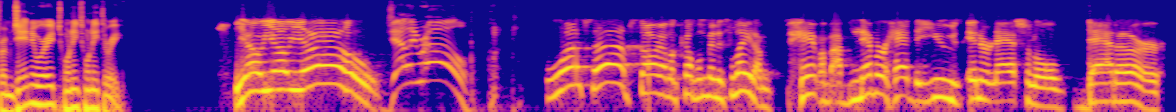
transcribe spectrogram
from January 2023. Yo, yo, yo! Jelly Roll! What's up? Sorry, I'm a couple minutes late. I'm I've never had to use international data or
